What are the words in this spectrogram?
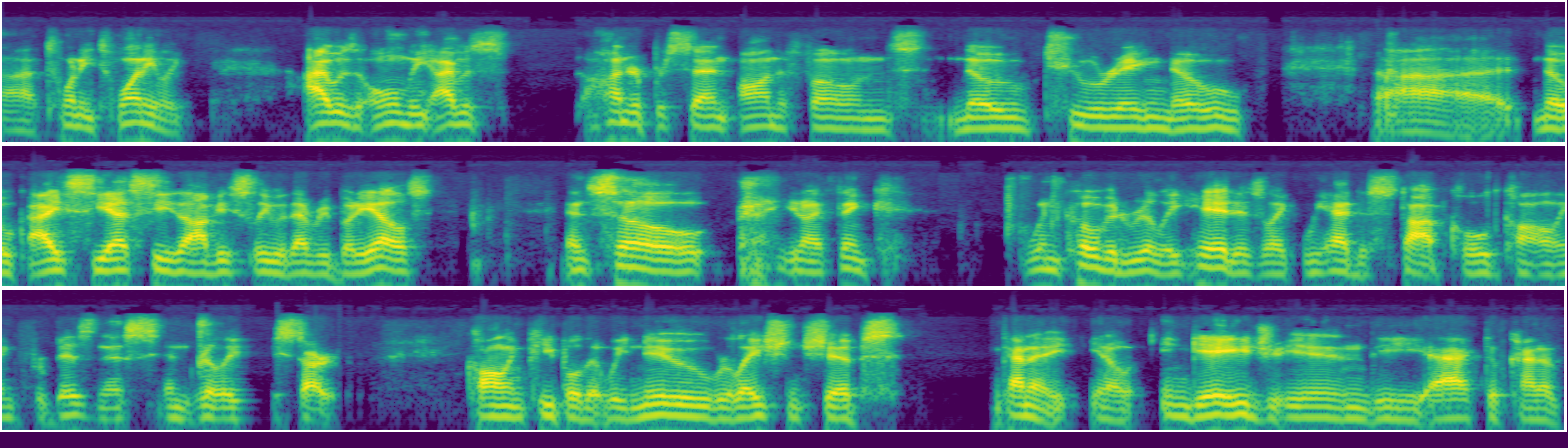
uh, 2020, like I was only I was 100% on the phones, no touring, no uh, no ICSCs, obviously with everybody else. And so, you know, I think when COVID really hit is like we had to stop cold calling for business and really start calling people that we knew, relationships, and kind of, you know, engage in the act of kind of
